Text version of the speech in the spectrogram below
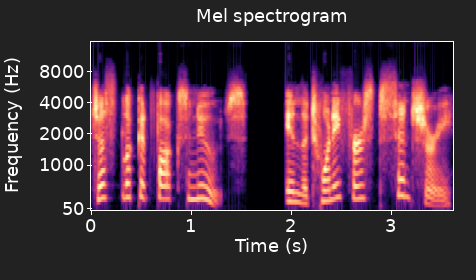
Just look at Fox News. In the 21st century,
